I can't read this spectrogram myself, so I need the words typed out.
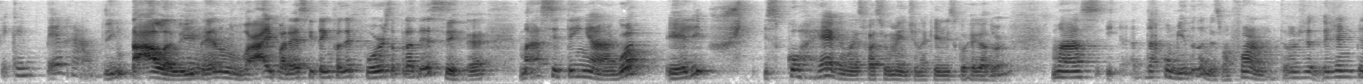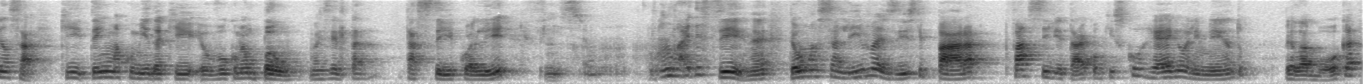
fica emperrado. Entala ali, é. né? Não vai, parece que tem que fazer força para descer, né? Mas se tem água, ele escorrega mais facilmente naquele escorregador. Mas da comida da mesma forma. Então, deixa a gente pensar que tem uma comida que eu vou comer um pão, mas ele tá, tá seco ali, difícil. Não vai descer, né? Então a saliva existe para facilitar com que escorregue o alimento pela boca,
